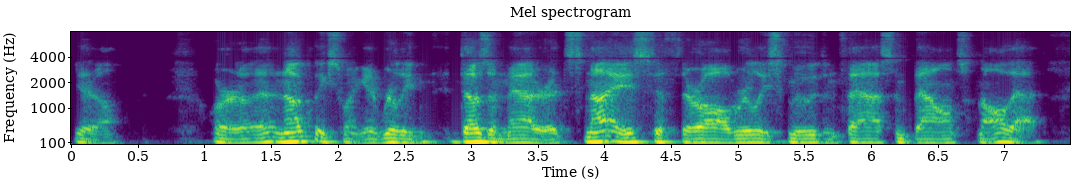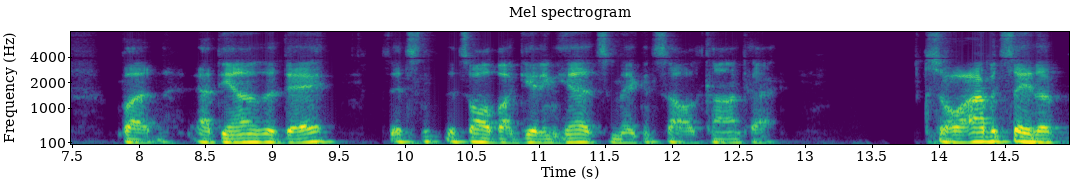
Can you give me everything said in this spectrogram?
you know, or an ugly swing. It really doesn't matter. It's nice if they're all really smooth and fast and balanced and all that. But at the end of the day, it's it's all about getting hits and making solid contact. So I would say the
